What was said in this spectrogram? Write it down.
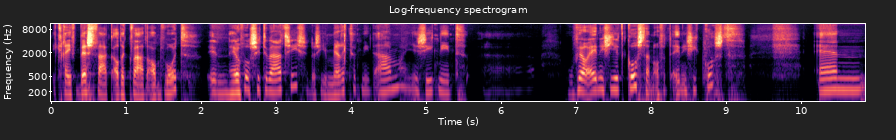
Ik geef best vaak adequaat antwoord in heel veel situaties. Dus je merkt het niet aan me. Je ziet niet uh, hoeveel energie het kost en of het energie kost. En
